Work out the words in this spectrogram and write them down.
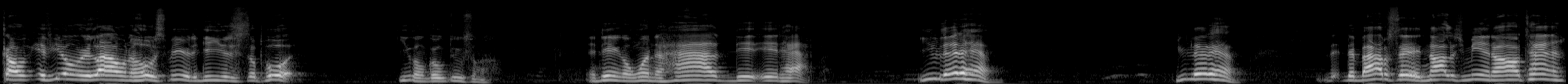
because if you don't rely on the Holy Spirit to give you the support, you're going to go through something. And then you're going to wonder, how did it happen? You let it happen. You let it happen. The, the Bible says, acknowledge me at all time.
